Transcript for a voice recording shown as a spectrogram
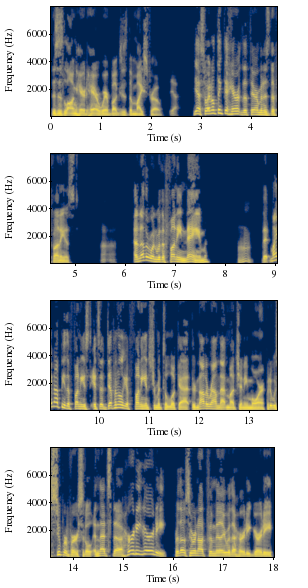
This is Long-Haired Hare where Bugs is the maestro. Yeah. Yeah. So I don't think the hair, the theremin is the funniest. Uh-uh. Another one with a funny name Hmm. that might not be the funniest. It's a definitely a funny instrument to look at. They're not around that much anymore, but it was super versatile. And that's the hurdy-gurdy. For those who are not familiar with a hurdy-gurdy,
